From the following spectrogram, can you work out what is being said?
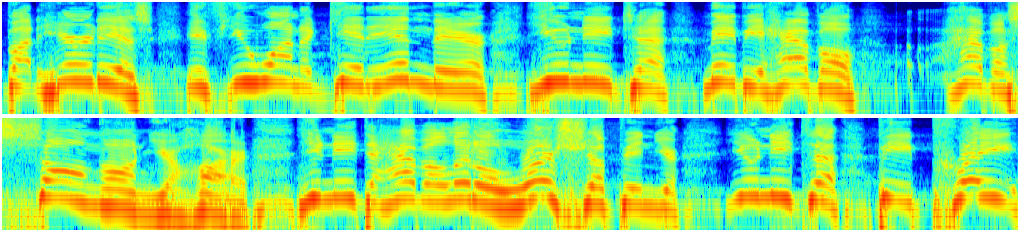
But here it is. If you want to get in there you need to maybe have a have a song on your heart. You need to have a little worship in your. You need to be pray.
